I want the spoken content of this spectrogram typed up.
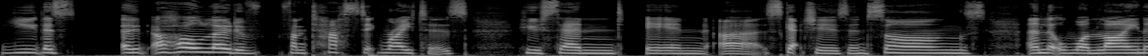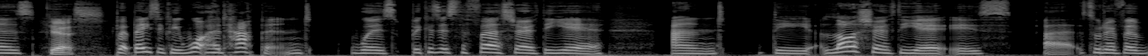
you there's a, a whole load of fantastic writers who send in uh, sketches and songs and little one-liners. Yes. But basically, what had happened was because it's the first show of the year, and the last show of the year is uh, sort of a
